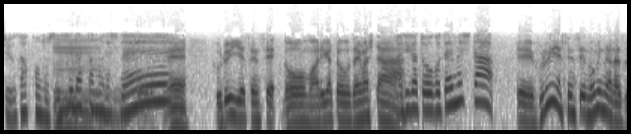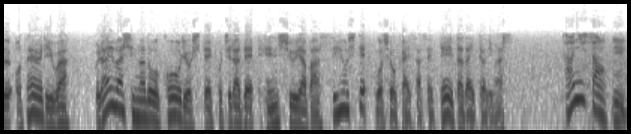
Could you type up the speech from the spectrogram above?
中学校の先生だったのですね古家先生どうもありがとうございました。ありがとうございました。えー古家先生のみならずお便りはプライバシーなどを考慮してこちらで編集や抜粋をしてご紹介させていただいております。谷さんうん。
